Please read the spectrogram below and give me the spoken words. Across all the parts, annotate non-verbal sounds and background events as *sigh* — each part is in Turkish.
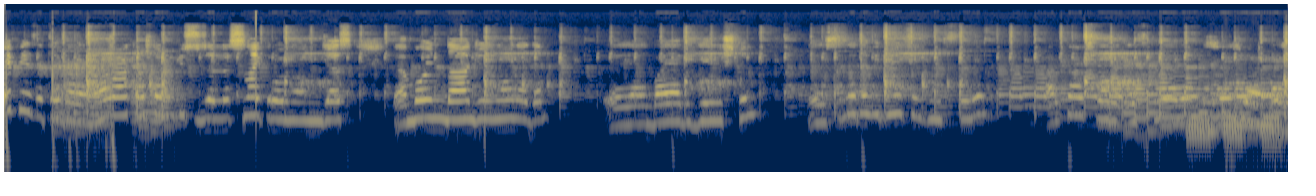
Hepinize tekrar merhaba arkadaşlar. Bugün sizlerle sniper oyunu oynayacağız. Ben bu oyunu daha önce oynadım. Ee, yani bayağı bir geliştim. Ee, size de video çekmek istedim. Arkadaşlar eskilerden bir söz vardı.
